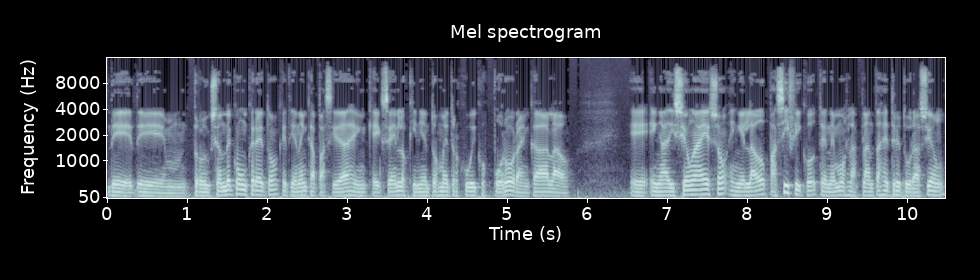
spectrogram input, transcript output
de, mm, producción de concreto que tienen capacidades en, que exceden los 500 metros cúbicos por hora en cada lado. Eh, en adición a eso, en el lado pacífico tenemos las plantas de trituración,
